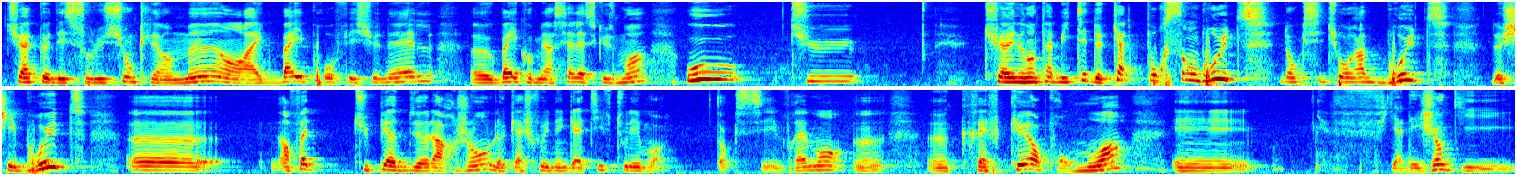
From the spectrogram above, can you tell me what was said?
Tu as que des solutions clés en main avec bail professionnel, euh, bail commercial, excuse-moi, où tu, tu as une rentabilité de 4% brut. Donc si tu regardes brut de chez brut, euh, en fait, tu perds de l'argent, le cash flow est négatif tous les mois. Donc c'est vraiment un, un crève-cœur pour moi. Et il y a des gens qui,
